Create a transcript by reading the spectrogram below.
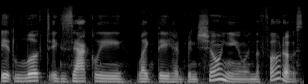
it looked exactly like they had been showing you in the photos.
